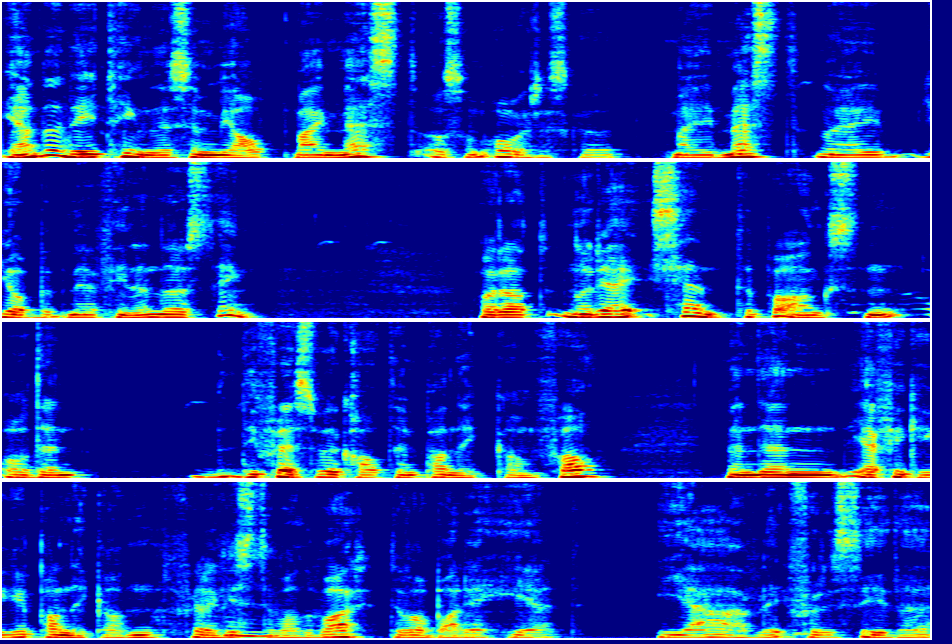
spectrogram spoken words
En av de tingene som hjalp meg mest, og som overrasket meg mest når jeg jobbet med å finne en løsning, var at når jeg kjente på angsten og den De fleste ville kalt det en panikkanfall, men den, jeg fikk ikke panikk av den, for jeg visste hva det var. Det var bare helt jævlig, for å si det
